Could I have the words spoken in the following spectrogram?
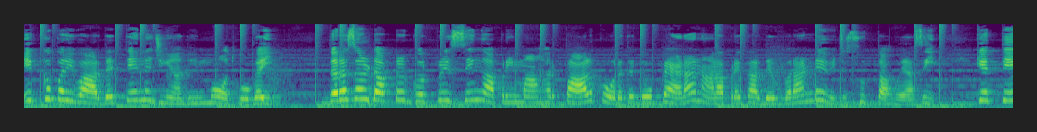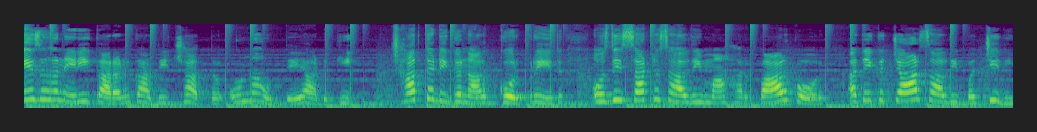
ਇੱਕ ਪਰਿਵਾਰ ਦੇ ਤਿੰਨ ਜੀਆਂ ਦੀ ਮੌਤ ਹੋ ਗਈ। ਦਰਅਸਲ ਡਾਕਟਰ ਗੁਰਪ੍ਰੀਤ ਸਿੰਘ ਆਪਣੀ ਮਾਂ ਹਰਪਾਲ ਕੌਰ ਅਤੇ ਦੋ ਭੈਣਾਂ ਨਾਲ ਆਪਣੇ ਘਰ ਦੇ ਵਰਾਂਡੇ ਵਿੱਚ ਸੁੱਤਾ ਹੋਇਆ ਸੀ ਕਿ ਤੇਜ਼ ਹਨੇਰੀ ਕਾਰਨ ਘਰ ਦੀ ਛੱਤ ਉਹਨਾਂ ਉੱਤੇ ਆ ਡਿੱਗੀ। ਛੱਤ ਡਿੱਗਣ ਨਾਲ ਗੁਰਪ੍ਰੀਤ ਉਸ ਦੀ 60 ਸਾਲ ਦੀ ਮਾਂ ਹਰਪਾਲ ਕੌਰ ਅਤੇ ਇੱਕ 4 ਸਾਲ ਦੀ ਬੱਚੀ ਦੀ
